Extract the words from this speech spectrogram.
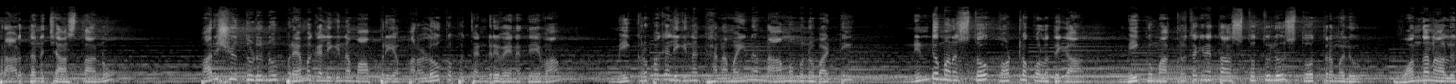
ప్రార్థన చేస్తాను. పరిశుద్ధుడును ప్రేమ కలిగిన మా ప్రియ పరలోకపు తండ్రివైన దేవ మీ కృప కలిగిన ఘనమైన నామమును బట్టి నిండు మనసుతో కోట్ల కొలదిగా మీకు మా కృతజ్ఞత స్థుతులు స్తోత్రములు వందనాలు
